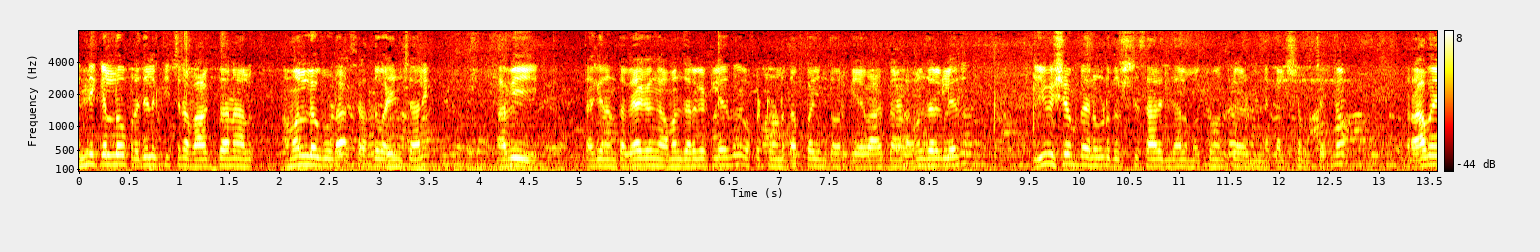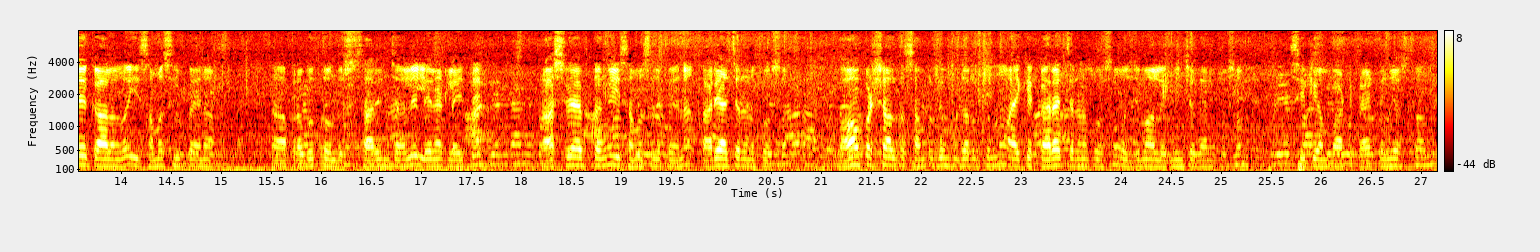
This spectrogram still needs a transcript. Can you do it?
ఎన్నికల్లో ప్రజలకు ఇచ్చిన వాగ్దానాలు అమల్లో కూడా శ్రద్ధ వహించాలి. అవి తగినంత వేగంగా అమలు జరగట్లేదు. ఒకటి రెండు తప్ప ఇంతవరకు ఏ వాగ్దానాలు అమలు జరగలేదు. ఈ విషయం పైన కూడా దృష్టి సారించాలని ముఖ్యమంత్రి గారిని నిన్న కలిసినప్పుడు రాబోయే కాలంలో ఈ సమస్యలపైన ప్రభుత్వం దృష్టి సారించాలి. లేనట్లయితే రాష్ట్రవ్యాప్తంగా ఈ సమస్యలపైన కార్యాచరణ కోసం వామపక్షాలతో సంప్రదింపు జరుగుతున్నాం. ఐక్య కార్యాచరణ కోసం ఉద్యమాలు నిర్మించేదానికోసం సిపిఎం పార్టీ ప్రయత్నం చేస్తోంది.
